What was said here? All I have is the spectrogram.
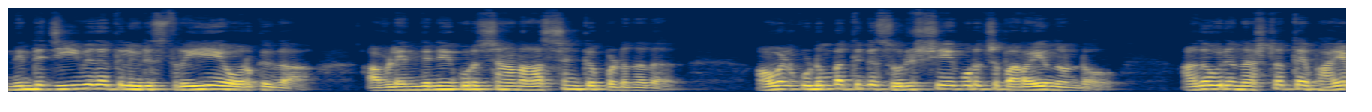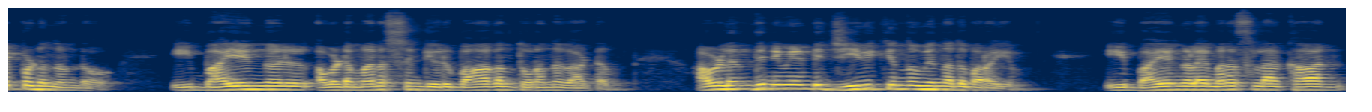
നിന്റെ ജീവിതത്തിൽ ഒരു സ്ത്രീയെ ഓർക്കുക. അവൾ എന്തിനെക്കുറിച്ചാണ് ആശങ്കപ്പെടുന്നത്? അവൾ കുടുംബത്തിന്റെ സുരക്ഷയെക്കുറിച്ച് പറയുന്നുണ്ടോ? അതോ ഒരു നഷ്ടത്തെ ഭയപ്പെടുന്നുണ്ടോ? ഈ ഭയങ്ങൾ അവളുടെ മനസ്സിന്റെ ഒരു ഭാഗം തുറന്നു കാട്ടും. അവൾ എന്തിനു വേണ്ടി ജീവിക്കുന്നുവെന്നത് പറയും. ഈ ഭയങ്ങളെ മനസ്സിലാക്കാൻ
